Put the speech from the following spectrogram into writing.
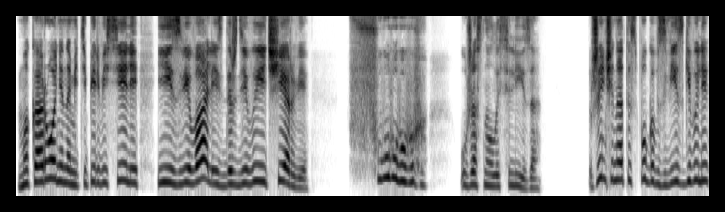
макаронинами теперь висели и извивались дождевые черви. «Фу!» — ужаснулась Лиза. Женщины от испуга взвизгивали,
